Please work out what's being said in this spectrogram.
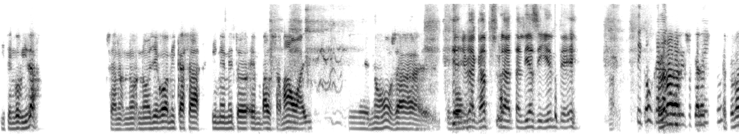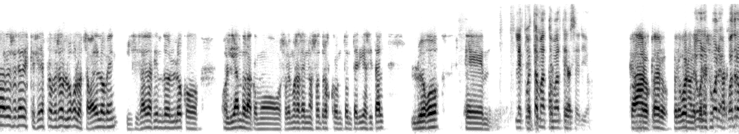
y tengo vida. O sea, no, no, no llego a mi casa y me meto embalsamado ahí. Eh, no, o sea, tengo... Una cápsula hasta el día siguiente. ¿eh? estoy El problema, de las redes sociales, el problema de las redes sociales es que si eres profesor, luego los chavales lo ven y si sales haciendo el loco o liándola como solemos hacer nosotros con tonterías y tal, luego, eh, Les cuesta más tomarte en serio. claro, claro, pero bueno, Luego les pones un cuatro,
